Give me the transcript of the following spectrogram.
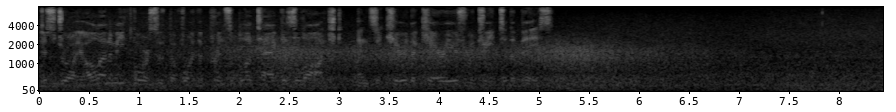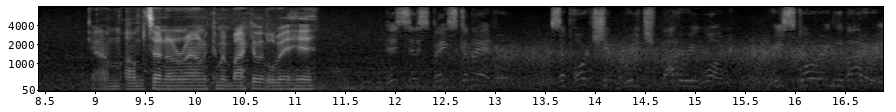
Destroy all enemy forces before the principal attack is launched and secure the carrier's retreat to the base. Okay, I'm, I'm turning around and coming back a little bit here. This is Base Commander. Support ship reach Battery 1. Restoring the battery.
